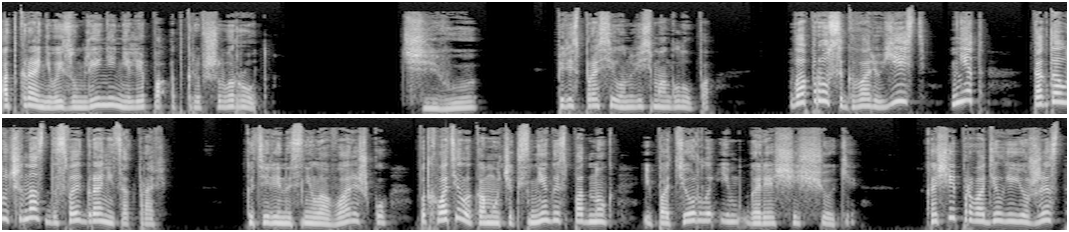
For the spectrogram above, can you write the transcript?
от крайнего изумления нелепо открывшего рот. «Чего?» — переспросил он весьма глупо. «Вопросы, говорю, есть? Нет? Тогда лучше нас до своих границ отправь». Катерина сняла варежку, подхватила комочек снега из-под ног и потерла им горящие щеки. Кощей проводил ее жест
